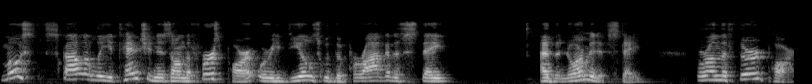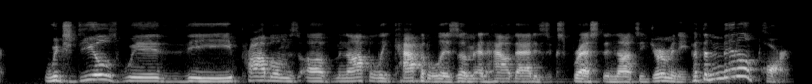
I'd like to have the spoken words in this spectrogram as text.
most scholarly attention is on the first part, where he deals with the prerogative state and the normative state, or on the third part, which deals with the problems of monopoly capitalism and how that is expressed in Nazi Germany. But the middle part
